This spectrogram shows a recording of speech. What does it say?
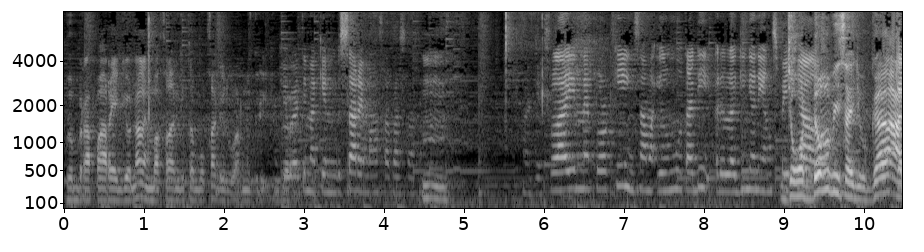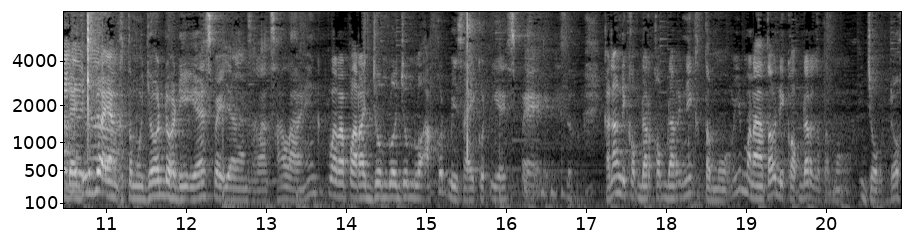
beberapa regional yang bakalan kita buka di luar negeri juga. berarti makin besar emang pasar. Hmm. Oke, selain networking sama ilmu tadi, ada lagi nggak nih yang spesial? Jodoh bisa juga, Oke, ada jodoh. juga yang ketemu jodoh di ISP jangan salah-salah. Ini para para jomblo-jomblo akut bisa ikut ISP. gitu. Kadang di kopdar-kopdar ini ketemu, ini mana tahu di kopdar ketemu jodoh.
